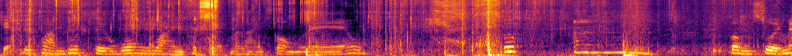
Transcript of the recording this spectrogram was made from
แกะด้วยความรวดเร็วว่องไวเพราะแกะมาหลายกล่องแล้ว อึ๊บอ่า กล่องสวยไหม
